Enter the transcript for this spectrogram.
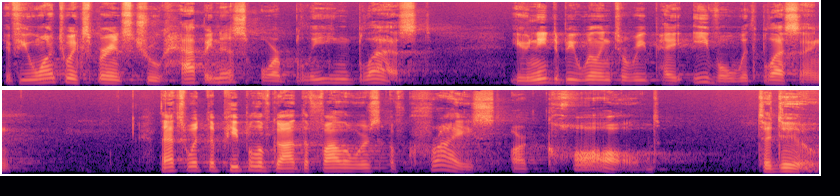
If you want to experience true happiness or being blessed, you need to be willing to repay evil with blessing. That's what the people of God, the followers of Christ, are called to do.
